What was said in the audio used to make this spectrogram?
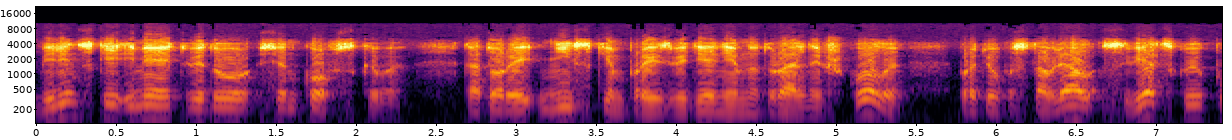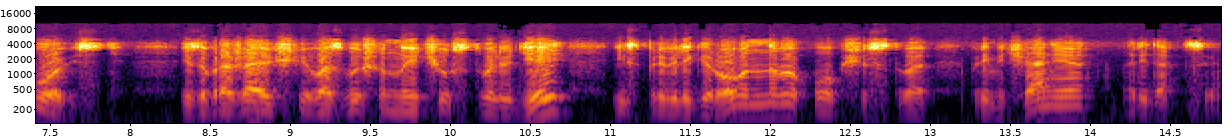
Белинский имеет в виду Сенковского, который низким произведением натуральной школы противопоставлял светскую повесть, изображающую возвышенные чувства людей из привилегированного общества. Примечание редакции.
